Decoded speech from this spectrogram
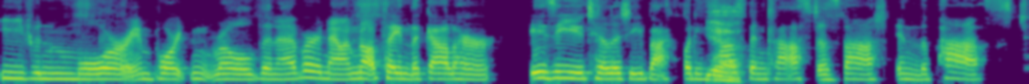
even more important role than ever now i'm not saying that gallagher is a utility back but he yeah. has been classed as that in the past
